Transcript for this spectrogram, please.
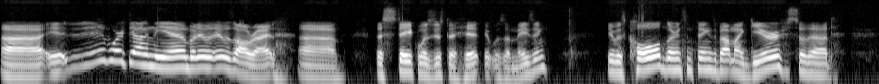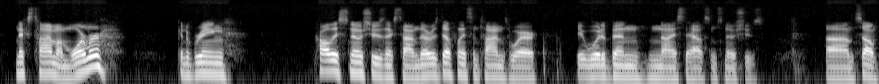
Uh, it, it worked out in the end, but it, it was all right. Uh, the steak was just a hit. It was amazing. It was cold. Learned some things about my gear so that next time I'm warmer. Gonna bring probably snowshoes next time. There was definitely some times where it would have been nice to have some snowshoes. Um, so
